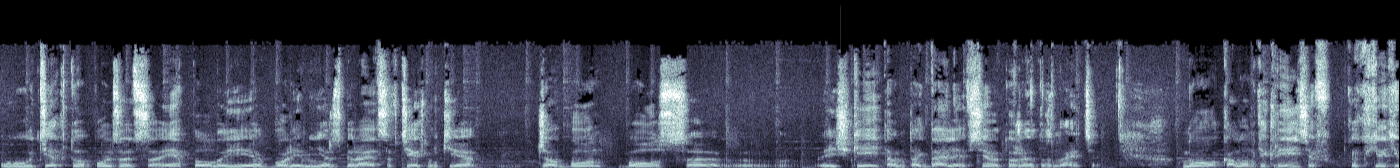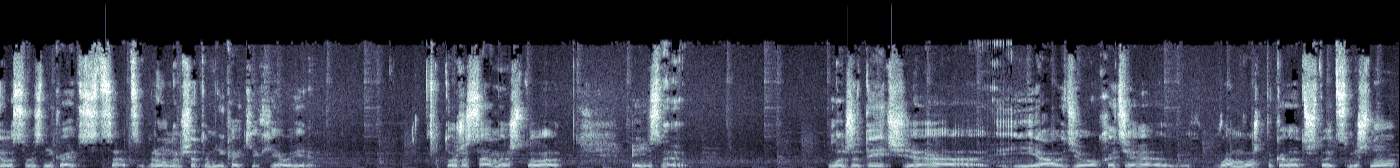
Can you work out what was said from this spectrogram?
У тех, кто пользуется Apple и более-менее разбирается в технике, Jawbone, Bose, HK там, и так далее, все вы тоже это знаете. Но колонки Creative, какие у вас возникают ассоциации? Да ровным счетом никаких, я уверен. То же самое, что, я не знаю, Logitech э, и аудио, хотя вам может показаться, что это смешно,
